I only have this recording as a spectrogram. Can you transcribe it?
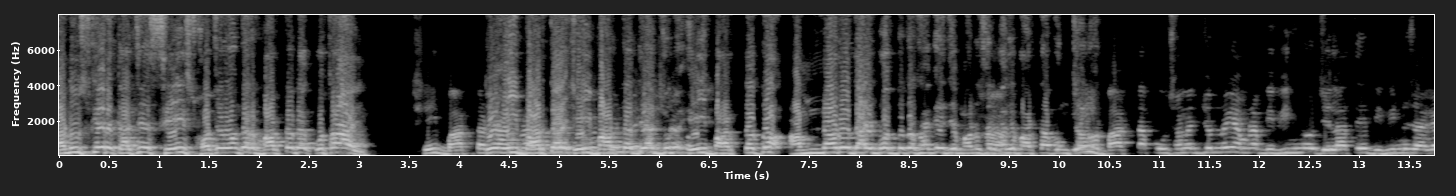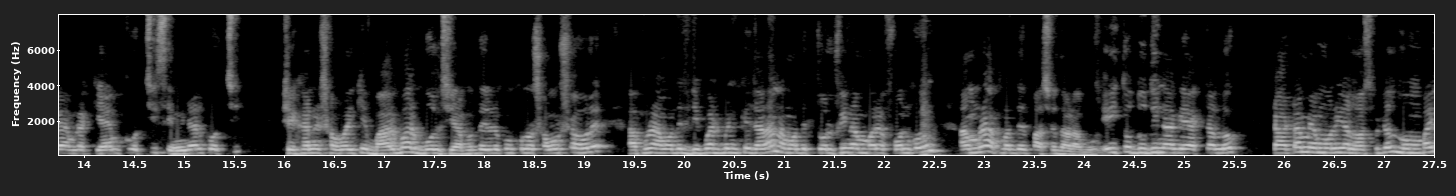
মানুষের কাছে সেই সচেতনতার বার্তাটা কোথায়? সেই বার্তা এই বার্তা এই বার্তা দেওয়ার জন্য এই বার্তা তো আপনারও দায়বদ্ধতা থাকে যে মানুষের হ্যাঁ। কাছে বার্তা এই পৌঁছানোর বার্তা পৌঁছানোর জন্যই আমরা বিভিন্ন জেলাতে বিভিন্ন জায়গায় আমরা ক্যাম্প করছি সেমিনার করছি। সেখানে সবাইকে বারবার বলছি আপনাদের এরকম কোনো সমস্যা হলে আপনারা আমাদের ডিপার্টমেন্টকে জানান আমাদের টোল ফ্রি নাম্বারে ফোন করুন আমরা আপনাদের পাশে দাঁড়াবো। এই তো দুদিন আগে একটা লোক টাটা মেমোরিয়াল হসপিটাল মুম্বাই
